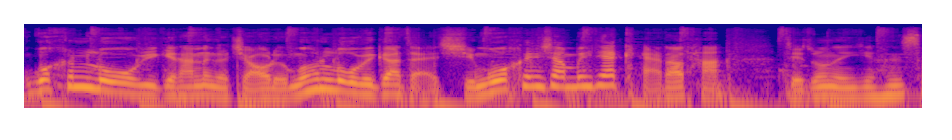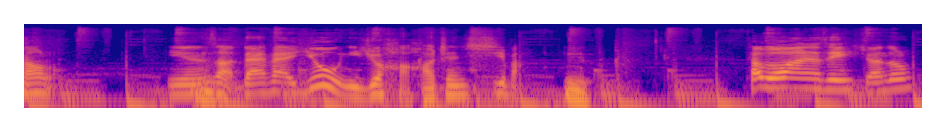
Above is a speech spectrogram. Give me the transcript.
我很乐于跟他能够交流，我很乐于跟他在一起，我很想每天看到他。这种人已经很少了，已经很少。但凡有，你就好好珍惜吧。嗯，差不多，杨子，就这样子。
